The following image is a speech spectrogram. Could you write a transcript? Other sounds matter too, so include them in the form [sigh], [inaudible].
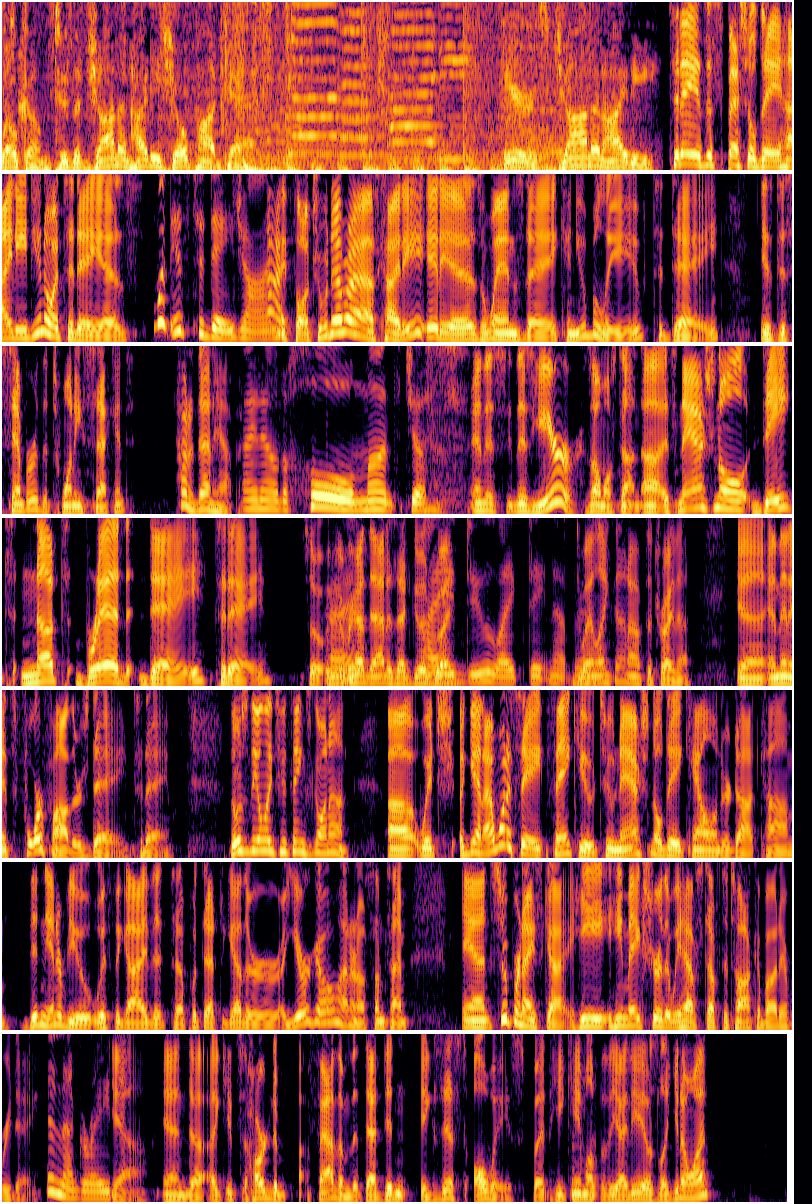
Welcome to the John and Heidi Show podcast. John and Heidi. Here's John and Heidi. Today is a special day, Heidi. Do you know what today is? What is today, John? I thought you would never ask, Heidi. It is Wednesday. Can you believe today is December the 22nd? How did that happen? I know the whole month just. And this this year is almost done. Uh, it's National Date Nut Bread Day today. So have you ever had that? Is that good? I right? do like date nut bread. Do I like that? I'll have to try that. Uh, and then it's Forefathers Day today. Those are the only two things going on. Uh, which, again, I want to say thank you to nationaldaycalendar.com. Did an interview with the guy that uh, put that together a year ago. I don't know, sometime. And super nice guy. He he makes sure that we have stuff to talk about every day. Isn't that great? Yeah, and uh, it's hard to fathom that that didn't exist always. But he came up [laughs] with the idea. It was like, you know what?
